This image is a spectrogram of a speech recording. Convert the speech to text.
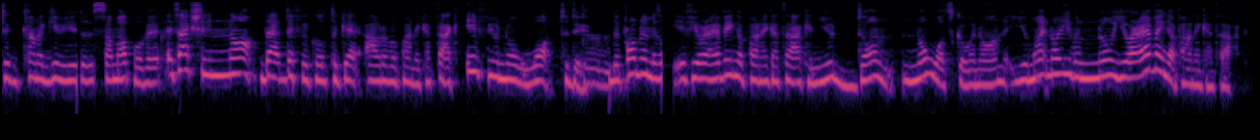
to kind of give you the sum up of it, it's actually not that difficult to get out of a panic attack if you know what to do. Mm. The problem is if you're having a panic attack and you don't know what's going on, you might not even know you are having a panic attack.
